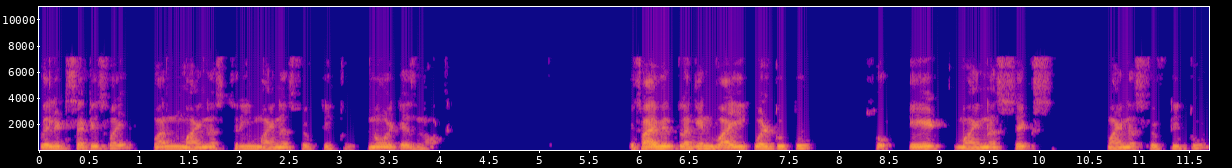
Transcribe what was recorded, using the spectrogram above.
will it satisfy 1 minus 3 minus 52 no it is not. If I will plug in y equal to 2 so 8 minus 6 minus 52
